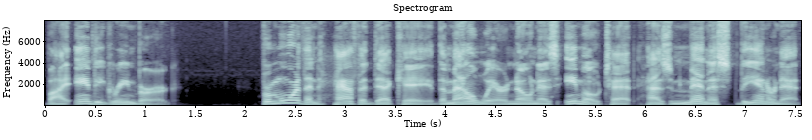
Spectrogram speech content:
By Andy Greenberg. For more than half a decade, the malware known as Emotet has menaced the internet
